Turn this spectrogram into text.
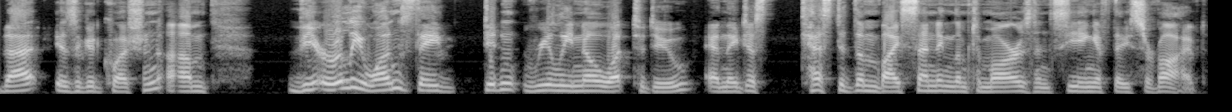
That is a good question. Um, the early ones, they didn't really know what to do, and they just tested them by sending them to Mars and seeing if they survived.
